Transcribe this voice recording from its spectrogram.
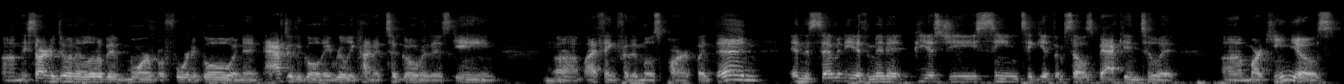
Um, they started doing a little bit more before the goal, and then after the goal, they really kind of took over this game. Mm-hmm. Um, I think for the most part, but then in the 70th minute, PSG seemed to get themselves back into it. Um, Marquinhos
